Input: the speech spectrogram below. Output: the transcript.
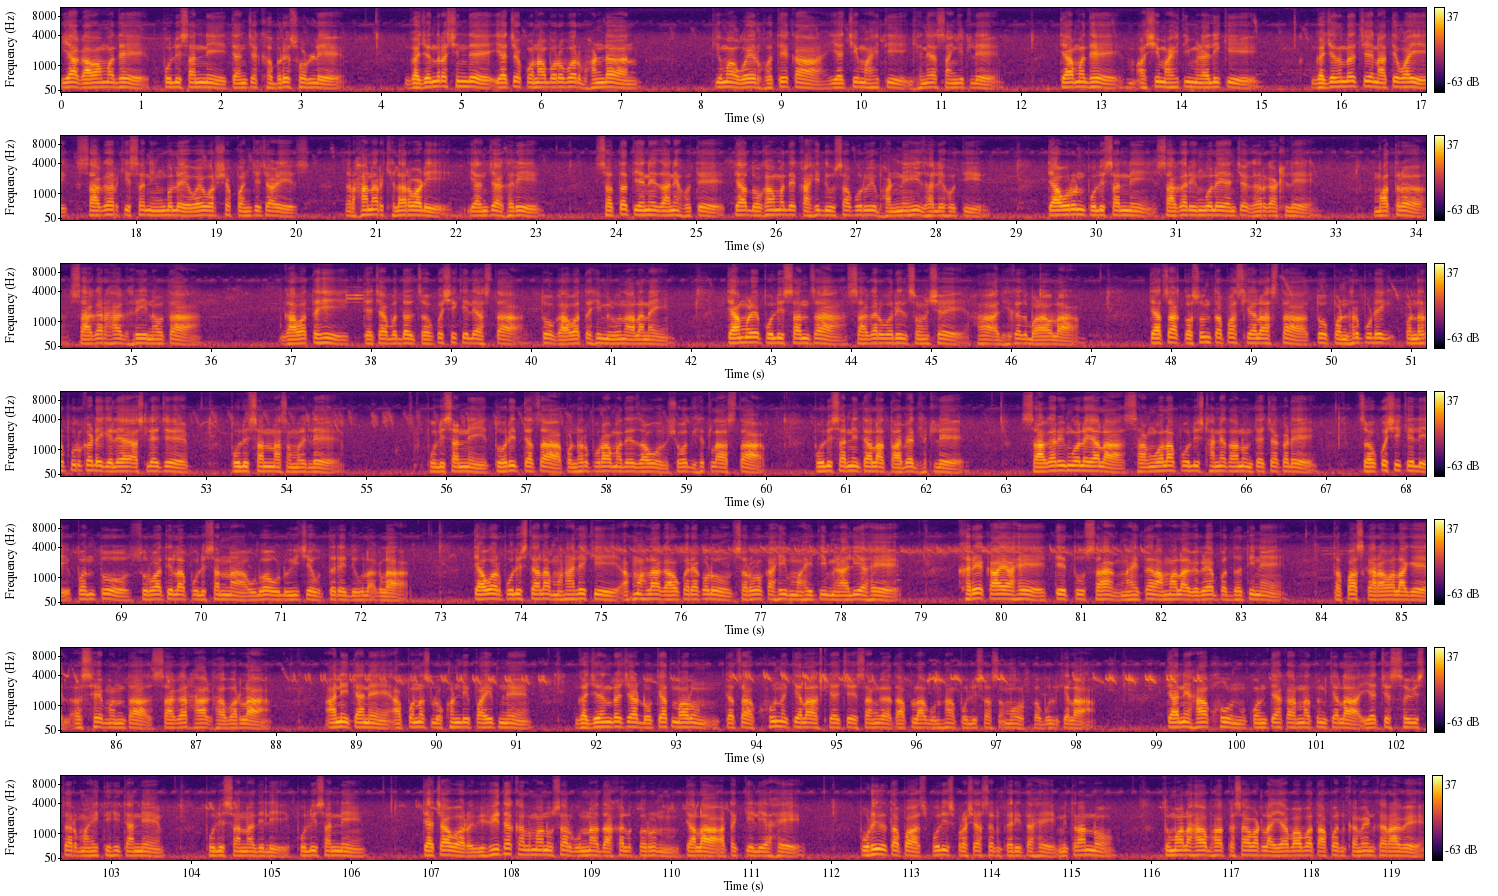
या गावामध्ये पोलिसांनी त्यांचे खबरे सोडले. गजेंद्र शिंदे याचे कोणाबरोबर भांडण किंवा वैर होते का याची माहिती घेण्यास सांगितले. त्यामध्ये अशी माहिती मिळाली की गजेंद्रचे नातेवाईक सागर किसन इंगोले वय वर्ष पंचेचाळीस राहणार खिलारवाडी यांच्या घरी सतत येणे जाणे होते. त्या दोघांमध्ये काही दिवसापूर्वी भांडणेही झाले होती. त्यावरून पोलिसांनी सागर इंगोले यांचे घर गाठले. मात्र सागर हा घरी नव्हता. गावातही त्याच्याबद्दल चौकशी केली असता तो गावातही मिळून आला नाही. त्यामुळे पोलिसांचा सागरवरील संशय हा अधिकच बळावला. त्याचा कसून तपास केला असता तो पंढरपुढे पंढरपूरकडे गेले असल्याचे पोलिसांना समजले. पोलिसांनी त्वरित त्याचा पंढरपुरामध्ये जाऊन शोध घेतला असता पोलिसांनी त्याला ताब्यात घेतले. सागरिंगोले याला सांगोला पोलीस ठाण्यात आणून त्याच्याकडे चौकशी केली पण तो सुरुवातीला पोलिसांना उडवाउडवीचे उत्तरे देऊ लागला. त्यावर पोलीस त्याला म्हणाले की आम्हाला गावकऱ्याकडून सर्व काही माहिती मिळाली आहे. खरे काय आहे ते तू सांग नाहीतर आम्हाला वेगळ्या पद्धतीने तपास करावा लागेल असे म्हणता सागर हा घाबरला आणि त्याने आपणच लोखंडी पाईपने गजेंद्रच्या डोक्यात मारून त्याचा खून केला असल्याचे सांगत आपला गुन्हा पोलिसासमोर कबूल केला. त्याने हा खून कोणत्या कारणातून केला याची सविस्तर माहितीही त्याने पोलिसांना दिली. पोलिसांनी त्याच्यावर विविध कलमानुसार गुन्हा दाखल करून त्याला अटक केली आहे. पुढील तपास पोलीस प्रशासन करीत आहे. मित्रांनो तुम्हाला हा भाग कसा वाटला याबाबत आपण कमेंट करावे.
